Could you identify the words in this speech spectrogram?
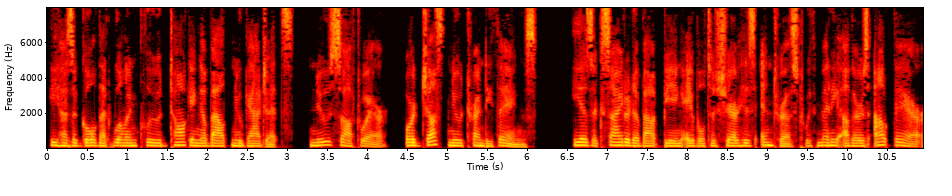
He has a goal that will include talking about new gadgets, new software, or just new trendy things. He is excited about being able to share his interest with many others out there.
